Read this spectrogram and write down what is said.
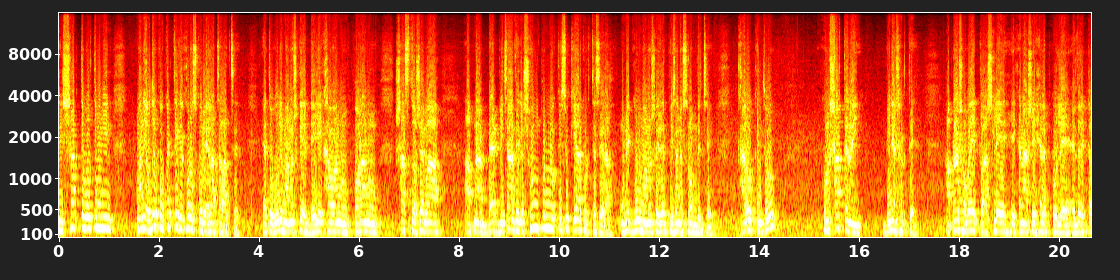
নিঃস্বার্থে বলতে মানে মানে ওদের পকেট থেকে খরচ করে এরা চালাচ্ছে। এতগুলি মানুষকে ডেইলি খাওয়ানো, পড়ানো স্বাস্থ্য সেবা আপনার ব্যাগ বিছানা থেকে সম্পূর্ণ কিছু কেয়ার করতেছে এরা। অনেকগুলো মানুষ এদের পিছনে শ্রম দিচ্ছে। কারও কিন্তু কোনো স্বার্থে নাই বিনা স্বার্থে। আপনারা সবাই একটু আসলে এখানে আসে হেল্প করলে এদের একটা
